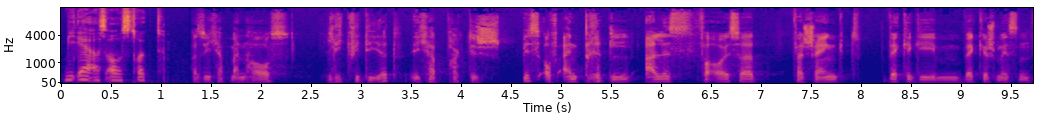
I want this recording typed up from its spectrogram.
wie er es ausdrückt. Also ich habe mein Haus liquidiert. Ich habe praktisch bis auf ein Drittel alles veräußert, verschenkt, weggegeben, weggeschmissen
